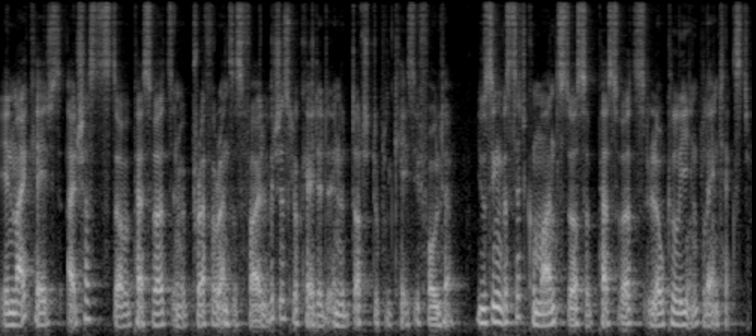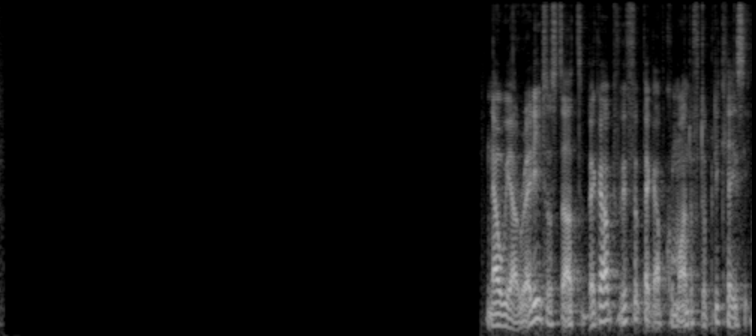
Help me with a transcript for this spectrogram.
In my case, I just store the passwords in the preferences file which is located in the .duplicacy folder. Using the set command stores the passwords locally in plain Now we are ready to start the backup with the backup command of Duplicacy.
